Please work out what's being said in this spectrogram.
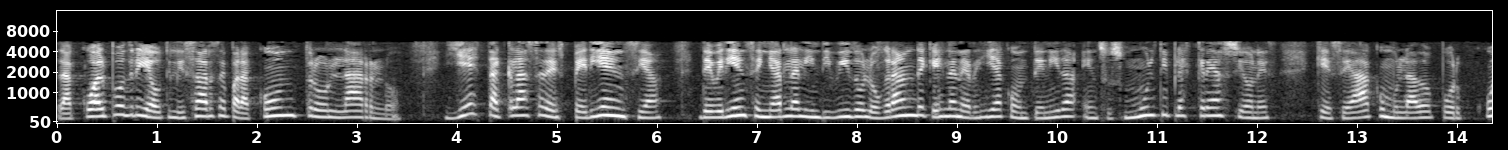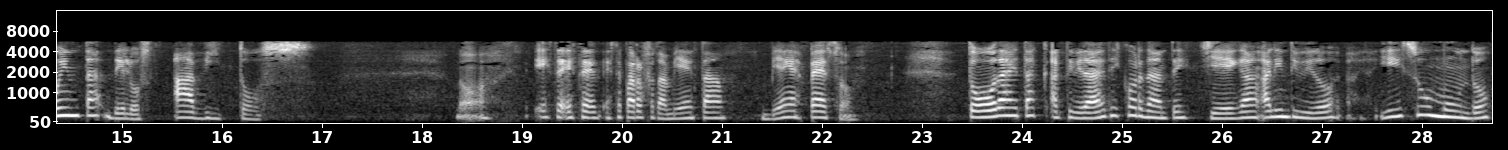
la cual podría utilizarse para controlarlo. Y esta clase de experiencia debería enseñarle al individuo lo grande que es la energía contenida en sus múltiples creaciones que se ha acumulado por cuenta de los hábitos. No, este, este, este párrafo también está bien espeso. Todas estas actividades discordantes llegan al individuo y su mundo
